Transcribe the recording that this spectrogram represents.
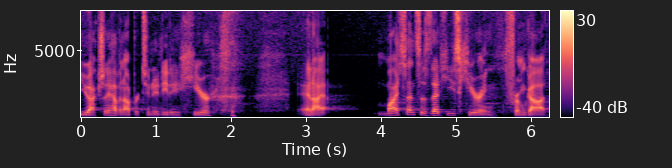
you actually have an opportunity to hear. and I, my sense is that he's hearing from God.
